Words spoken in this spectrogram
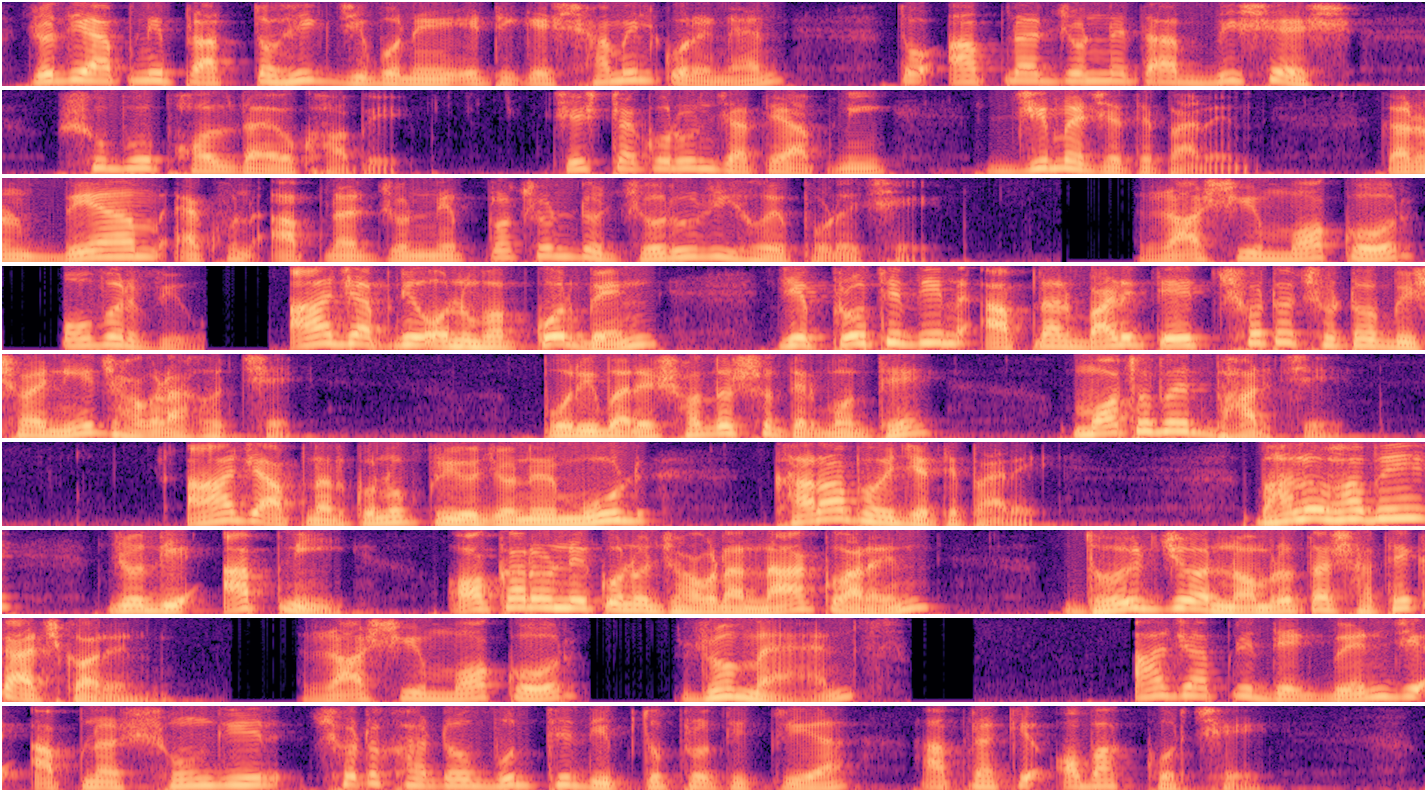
যদি আপনি প্রাত্যহিক জীবনে এটিকে সামিল করে নেন, তো আপনার জন্য তা বিশেষ শুভ ফলদায়ক হবে। চেষ্টা করুন যাতে আপনি জিমে যেতে পারেন, কারণ ব্যায়াম এখন আপনার জন্য প্রচণ্ড জরুরি হয়ে পড়েছে। রাশি মকর ওভারভিউ। আজ আপনি অনুভব করবেন যে প্রতিদিন আপনার বাড়িতে ছোট ছোট বিষয় নিয়ে ঝগড়া হচ্ছে। পরিবারের সদস্যদের মধ্যে মতভেদ বাড়ছে। আজ আপনার কোনো প্রিয়জনের মুড খারাপ হয়ে যেতে পারে। ভালো হবে যদি আপনি অকারণে কোনো ঝগড়া না করেন, ধৈর্য আর নম্রতার সাথে কাজ করেন। রাশি মকর, রোম্যান্স। আজ আপনি দেখবেন যে আপনার সঙ্গীর ছোটখাটো বুদ্ধিদীপ্ত প্রতিক্রিয়া আপনাকে অবাক করছে।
